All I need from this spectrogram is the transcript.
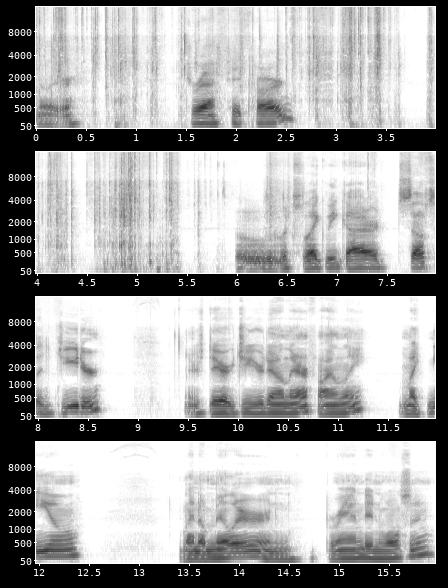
Another draft pick card. Oh, it looks like we got ourselves a Jeter. There's Derek Jeter down there, finally. Mike Neal, Lando Miller, and Brandon Wilson.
